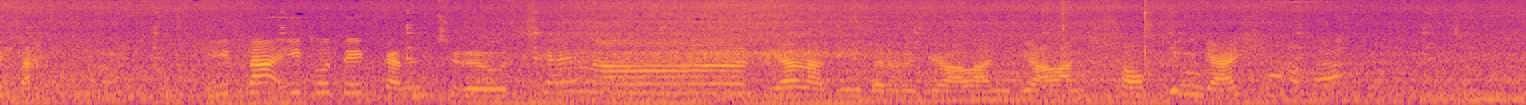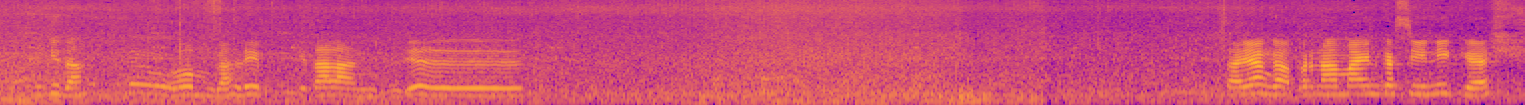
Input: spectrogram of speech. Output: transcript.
Kita kita ikuti True Channel dia lagi berjalan-jalan shopping guys. Ini kita oh enggak lip kita lanjut. Saya nggak pernah main ke sini guys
